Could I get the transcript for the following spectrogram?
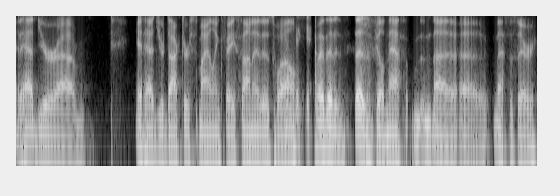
had your um, it had your doctor smiling face on it as well. Yeah. But that doesn't, that doesn't feel nas- uh, uh, necessary.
